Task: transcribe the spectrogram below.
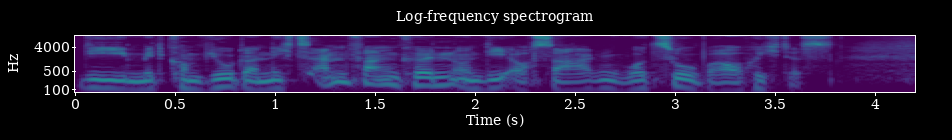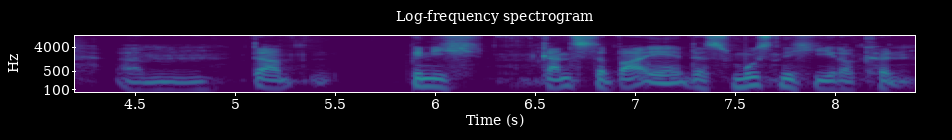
die mit Computern nichts anfangen können und die auch sagen, wozu brauche ich das? Ähm, da bin ich ganz dabei, das muss nicht jeder können.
